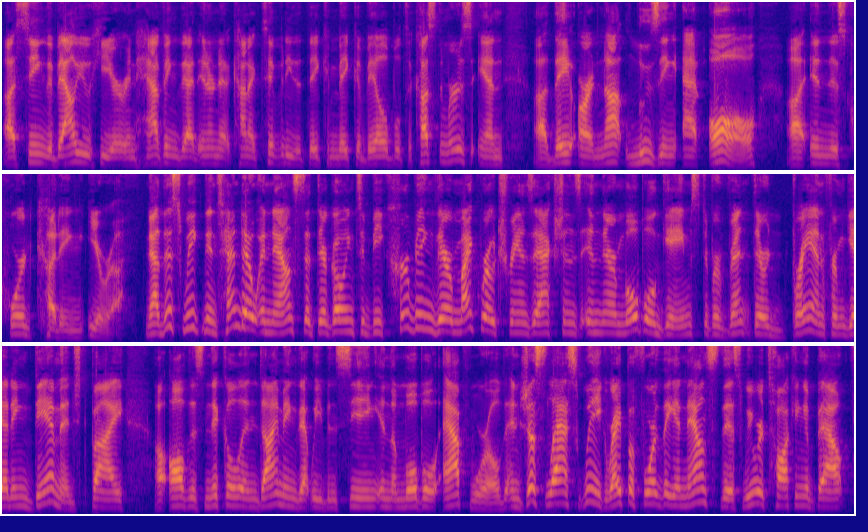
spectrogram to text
uh, seeing the value here in having that internet connectivity that they can make available to customers, and uh, they are not losing at all uh, in this cord cutting era. Now, this week, Nintendo announced that they're going to be curbing their microtransactions in their mobile games to prevent their brand from getting damaged by uh, all this nickel and diming that we've been seeing in the mobile app world. And just last week, right before they announced this, we were talking about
